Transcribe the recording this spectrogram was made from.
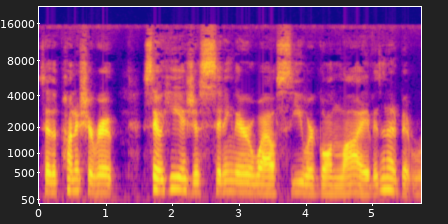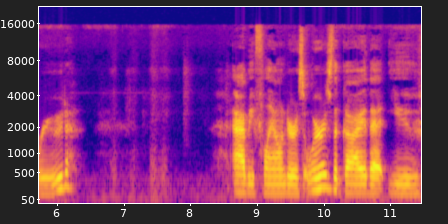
So the Punisher wrote, so he is just sitting there while you are gone live. Isn't that a bit rude? Abby Flounders, where is the guy that you've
